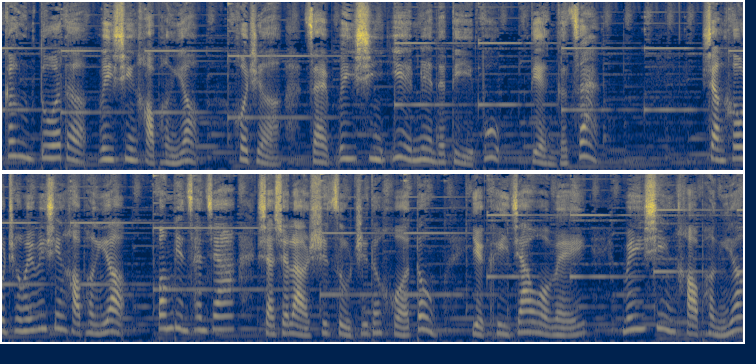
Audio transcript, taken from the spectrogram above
更多的微信好朋友，或者在微信页面的底部点个赞。想和我成为微信好朋友，方便参加小学老师组织的活动，也可以加我为。微信好朋友，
